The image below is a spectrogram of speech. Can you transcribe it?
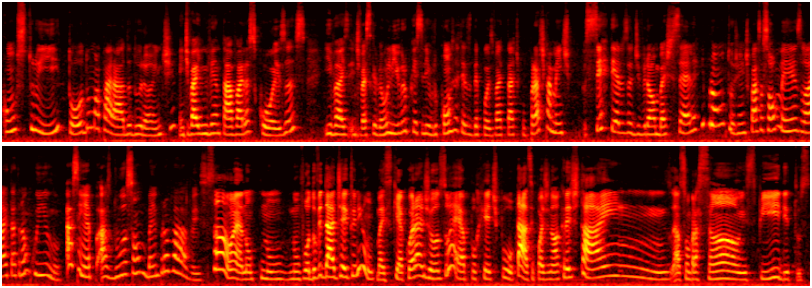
construir toda uma parada durante. A gente vai inventar várias coisas e vai, a gente vai escrever um livro, porque esse livro com certeza depois vai estar, tipo, praticamente certeza de virar um best-seller. E pronto, a gente passa só um mês lá e tá tranquilo. Assim, é- as duas são bem prováveis. São, é, não, não, não vou duvidar de jeito nenhum. Mas que é corajoso é, porque, tipo, tá, você pode não acreditar em assombração, em espíritos.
